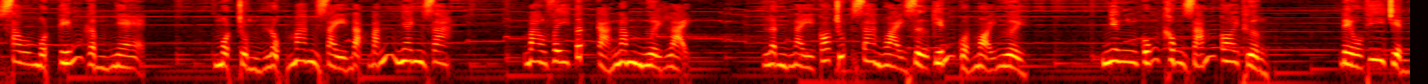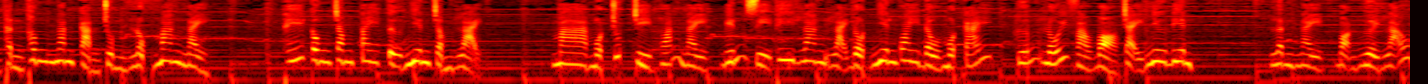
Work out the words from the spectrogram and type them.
Sau một tiếng gầm nhẹ, một chùm lục mang dày đặc bắn nhanh ra, bao vây tất cả năm người lại. Lần này có chút ra ngoài dự kiến của mọi người nhưng cũng không dám coi thường, đều thi triển thần thông ngăn cản chùm lục mang này, thế công trong tay tự nhiên chậm lại, mà một chút trì hoãn này biến dị thi lang lại đột nhiên quay đầu một cái, hướng lối vào bỏ chạy như điên. Lần này bọn người lão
